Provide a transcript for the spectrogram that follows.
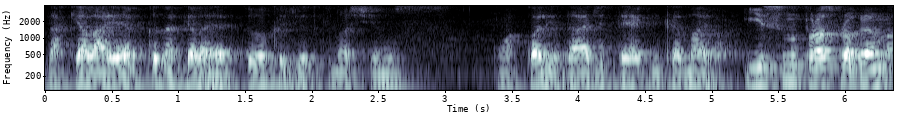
daquela época. Naquela época eu acredito que nós tínhamos uma qualidade técnica maior. Isso no próximo programa,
